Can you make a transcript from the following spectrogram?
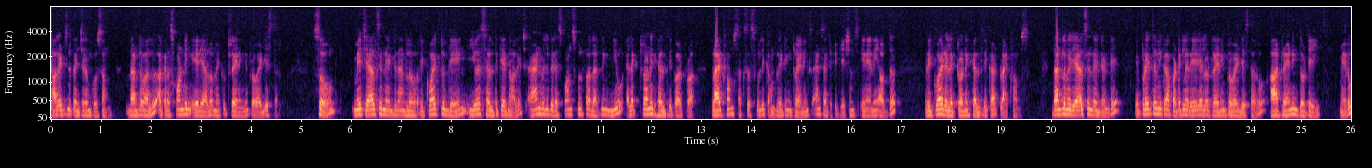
నాలెడ్జ్ని పెంచడం కోసం దాంట్లో వాళ్ళు ఆ కరస్పాండింగ్ ఏరియాలో మీకు ట్రైనింగ్ని ప్రొవైడ్ చేస్తారు. సో మీరు చేయాల్సింది ఏంటి దాంట్లో? Required to gain US health care knowledge and will be responsible for learning new electronic health record platform successfully completing trainings and certifications in any of the required electronic health record platforms దాంట్లో మీరు చేయాల్సింది ఏంటంటే ఎప్పుడైతే మీకు ఆ పర్టికులర్ ఏరియాలో ట్రైనింగ్ ప్రొవైడ్ చేస్తారో ఆ ట్రైనింగ్ తోటి మీరు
